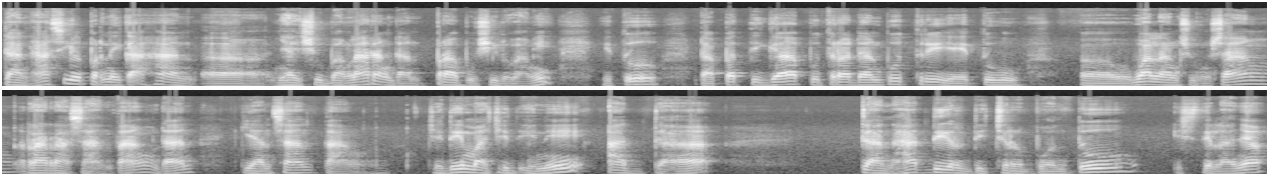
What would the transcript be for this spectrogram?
Dan hasil pernikahan uh, Nyai Subang Larang dan Prabu Siliwangi itu dapat tiga putra dan putri yaitu uh, Walang Sungsang, Rara Santang, dan Kian Santang. Jadi masjid ini ada dan hadir di Cirebon tuh istilahnya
